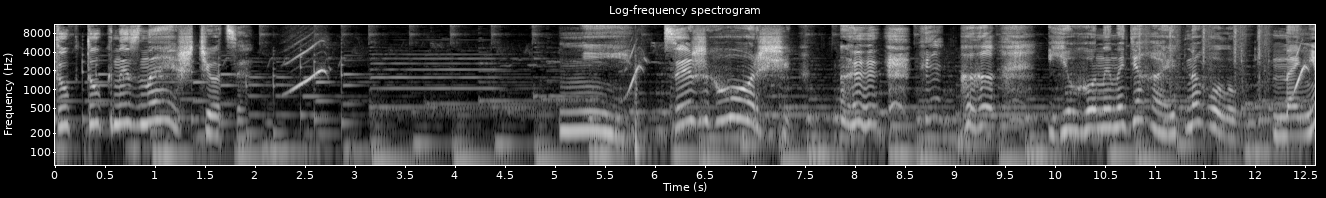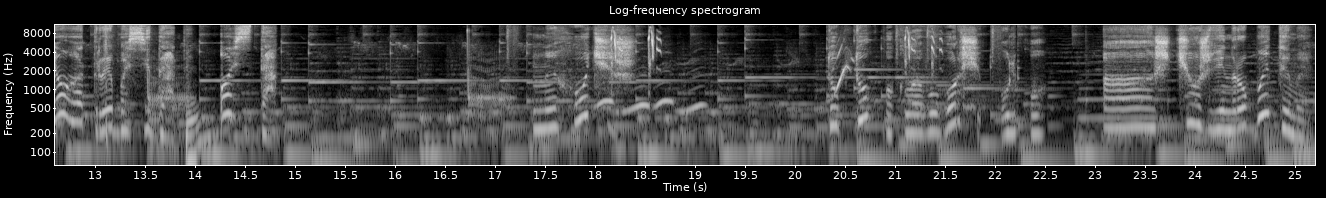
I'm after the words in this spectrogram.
Тук-тук не знає, що це. Ні, це ж горщик. Його не надягають на голову. На нього треба сідати. Ось так. Не хочеш? Тук-тук поклав у горщик кульку. А що ж він робитиме,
